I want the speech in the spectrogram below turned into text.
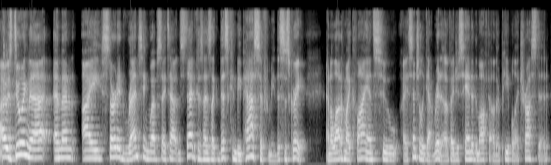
I was doing that. And then I started renting websites out instead because I was like, this can be passive for me. This is great. And a lot of my clients who I essentially got rid of, I just handed them off to other people I trusted.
